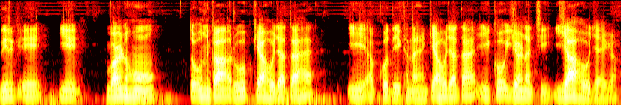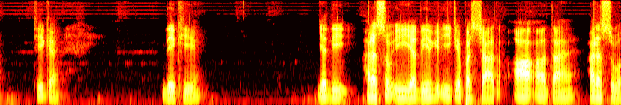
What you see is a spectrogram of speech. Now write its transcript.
दीर्घ ए, ये वर्ण हों तो उनका रूप क्या हो जाता है? ये आपको देखना है। क्या हो जाता है? ई को यणची, या हो जाएगा। ठीक है? देखिए। यदि ह्रस्व ई या दीर्घ ई के पश्चात आ आता है, ह्रस्व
